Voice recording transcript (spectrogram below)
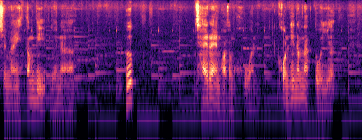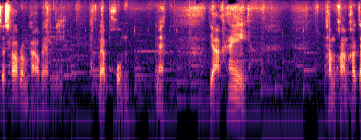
ใช่ไหมต้องบีบด้วยนะฮึบใช้แรงพอสมควร คนที่น้ำหนักตัวเยอะ จะชอบรองเท้าแบบนี้ แบบผมนะ อยากให้ทำความเข้าใจ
